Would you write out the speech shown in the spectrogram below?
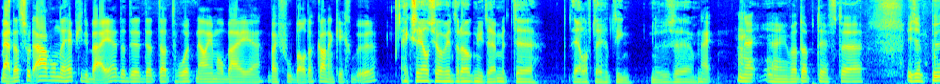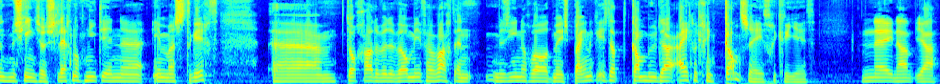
Maar ja, dat soort avonden heb je erbij. Hè? Dat, dat, dat, hoort nou eenmaal bij, eh, bij voetbal. Dat kan een keer gebeuren. Excelsior wint er ook niet, hè, met eh 11 tegen 10. Dus eh, Nee. Nee, nee, wat dat betreft eh, is een punt misschien zo slecht nog niet in, eh, in Maastricht. Ehm, toch hadden we er wel meer verwacht. En misschien nog wel het meest pijnlijke is dat Cambuur daar eigenlijk geen kansen heeft gecreëerd. Nee, nou ja,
